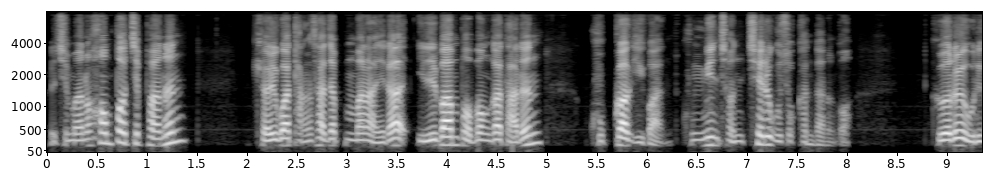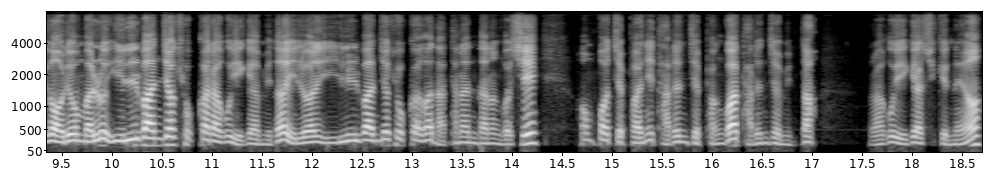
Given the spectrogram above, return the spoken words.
그렇지만 헌법재판은 결과 당사자뿐만 아니라 일반 법원과 다른 국가기관, 국민 전체를 구속한다는 거. 그거를 우리가 어려운 말로 일반적 효과라고 얘기합니다. 일반, 일반적 효과가 나타난다는 것이 헌법재판이 다른 재판과 다른 점이다. 라고 얘기할 수 있겠네요.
